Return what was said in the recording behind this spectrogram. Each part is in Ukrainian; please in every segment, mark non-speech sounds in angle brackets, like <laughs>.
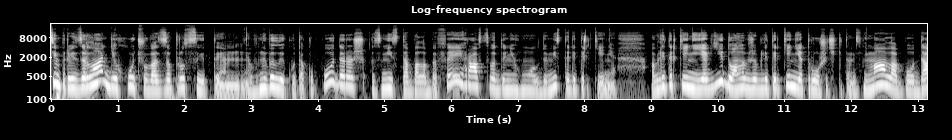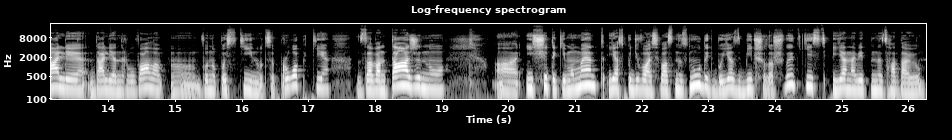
Всім привіт з Ірландії! Хочу вас запросити в невелику таку подорож з міста Балабефей, графство Донігол, до міста Літеркені. В Літеркені я в'їду, але вже в Літеркені я трошечки там знімала, бо далі, далі я нервувала, е, воно постійно це пробки, завантажено. І ще такий момент, я сподіваюся, вас не знудить, бо я збільшила швидкість, і я навіть не згадаю,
